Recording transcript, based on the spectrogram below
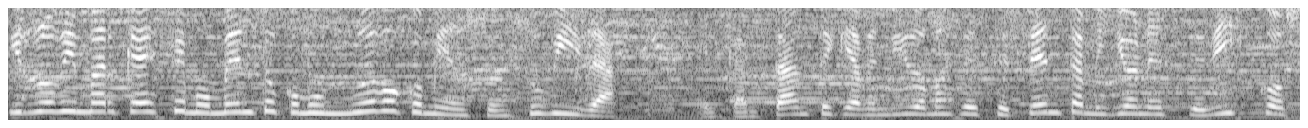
y Robbie marca este momento como un nuevo comienzo en su vida. El cantante que ha vendido más de 70 millones de discos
